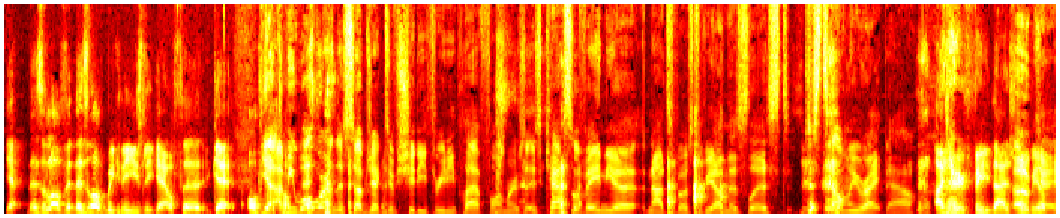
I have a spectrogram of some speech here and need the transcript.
Yep, there's a lot of it. There's a lot we can easily get off the get off. Yeah, I mean, while we're on the subject of shitty 3D platformers, is Castlevania not supposed to be on this list? Just tell me right now. I don't think that should Okay.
